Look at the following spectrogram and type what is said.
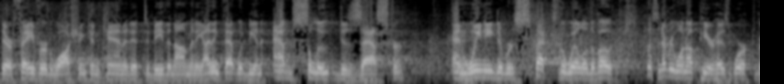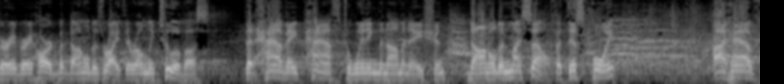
their favored Washington candidate to be the nominee. I think that would be an absolute disaster. And we need to respect the will of the voters. Listen, everyone up here has worked very, very hard, but Donald is right. There are only two of us that have a path to winning the nomination Donald and myself. At this point, I have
